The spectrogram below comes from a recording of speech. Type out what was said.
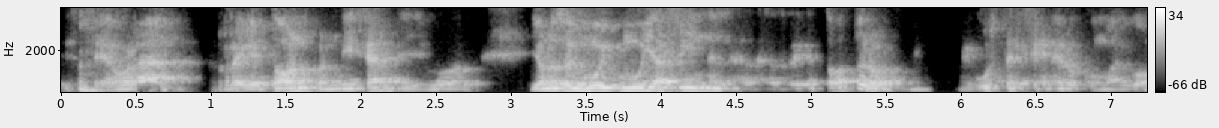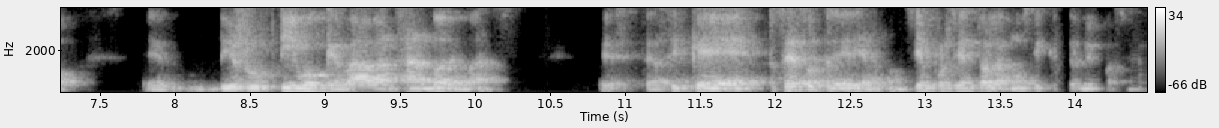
este, ahora reggaetón con mi hija, me llevó, yo no soy muy, muy afín al, reggaetón, pero me gusta el género como algo eh, disruptivo que va avanzando además. Este, así que, pues eso te diría, ¿no? 100% la música es mi pasión.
